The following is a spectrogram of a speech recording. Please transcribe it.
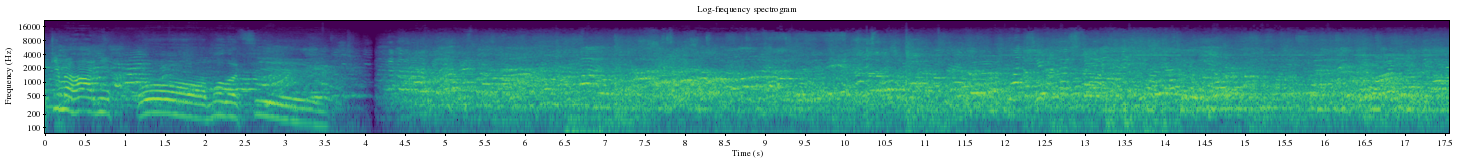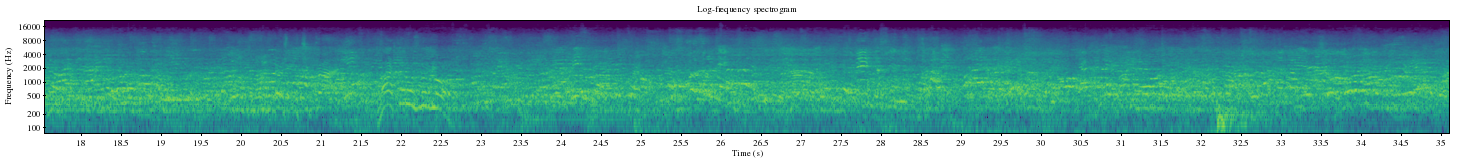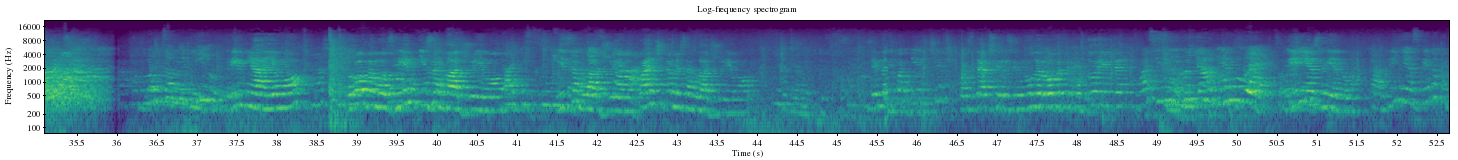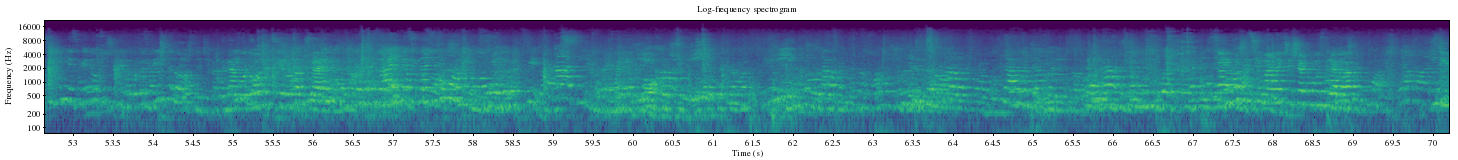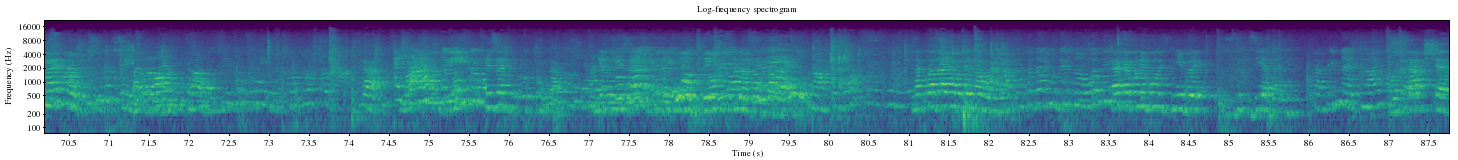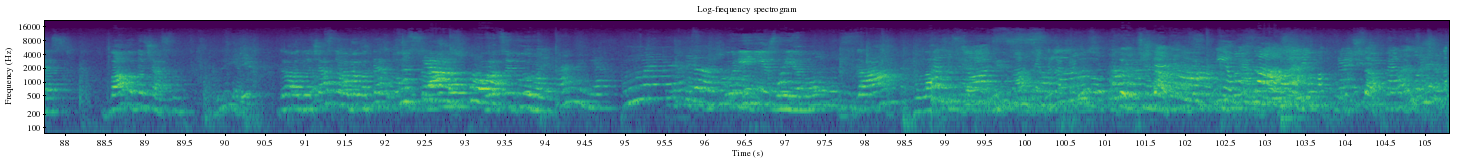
які ми гарні. О, молодці. Лінія згину, по цій лінії згину відшвину. Розріжте ножничками. Прямо ножиці розрізаємо. Так, мама, дві, трохи, зайдь. Я тобі зайду, я тобі зайду накладаємо один на один. Накладаємо один на один. Так як вони будуть ніби з'єднані. Так, рівненько. Ось так ще раз. Два одночасно. Два одночасно робимо те ту саму процедуру. По лінії згину за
